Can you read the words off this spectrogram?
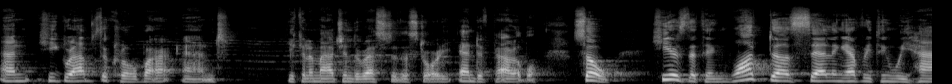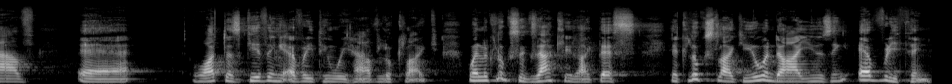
And he grabs the crowbar, and you can imagine the rest of the story. End of parable. So here's the thing what does selling everything we have, uh, what does giving everything we have look like? Well, it looks exactly like this. It looks like you and I using everything,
